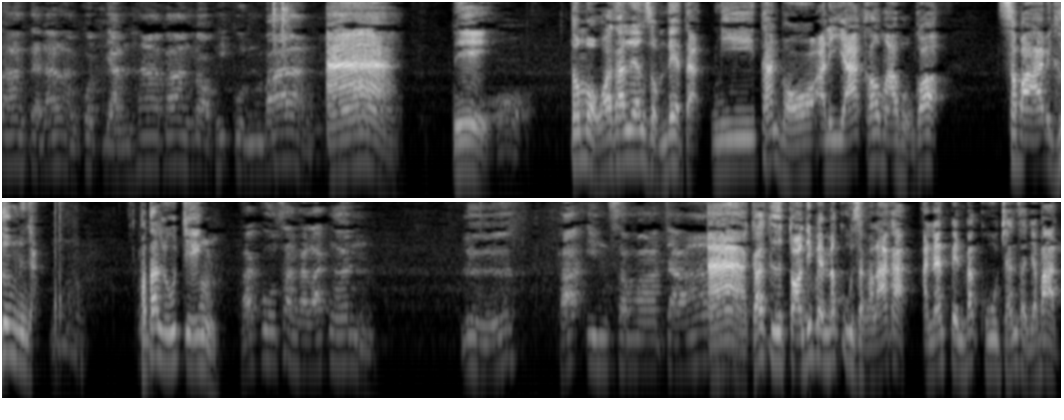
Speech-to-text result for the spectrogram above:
สร้าง แต่ด้านหลังกดยันห้าบ้าง ดอกพิกุลบ้างอ่า นี่ โอ้ต้องบอกว่าถ้าเรื่องสมเด็จอะมีท่านผออริยะเข้ามาผมก็สบายไปครึ่งหนึ่งอะอืมเพราะท่านรู้จริง พระครูสังฆรักษ์เงิน หรือพระอินสมาจารย์อ่า ก็คือตอนที่เป็นพระครูสังฆรักษ์อะอันนั้นเป็นพระครูชั้นสัญญาบัตร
